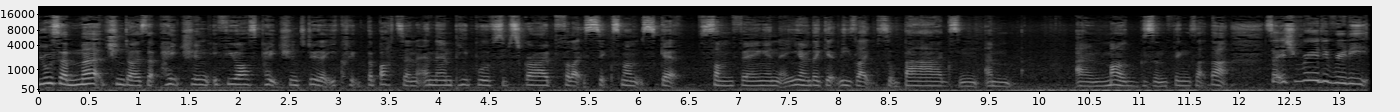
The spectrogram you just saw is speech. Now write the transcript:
You also have merchandise that Patreon, if you ask Patreon to do that, you click the button and then people who have subscribed for like six months get something and you know they get these like sort of bags and, and, and mugs and things like that. So it's really, really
